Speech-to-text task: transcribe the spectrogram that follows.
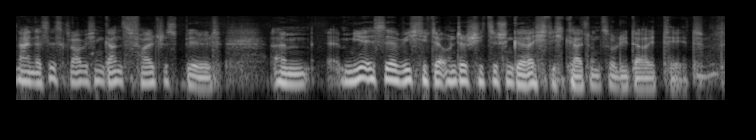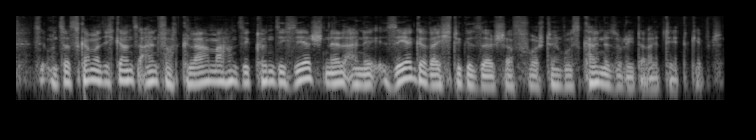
Nein, das ist, glaube ich, ein ganz falsches Bild. Ähm, mir ist sehr wichtig der Unterschied zwischen Gerechtigkeit und Solidarität. Mhm. Und das kann man sich ganz einfach klar machen. Sie können sich sehr schnell eine sehr gerechte Gesellschaft vorstellen, wo es keine Solidarität gibt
